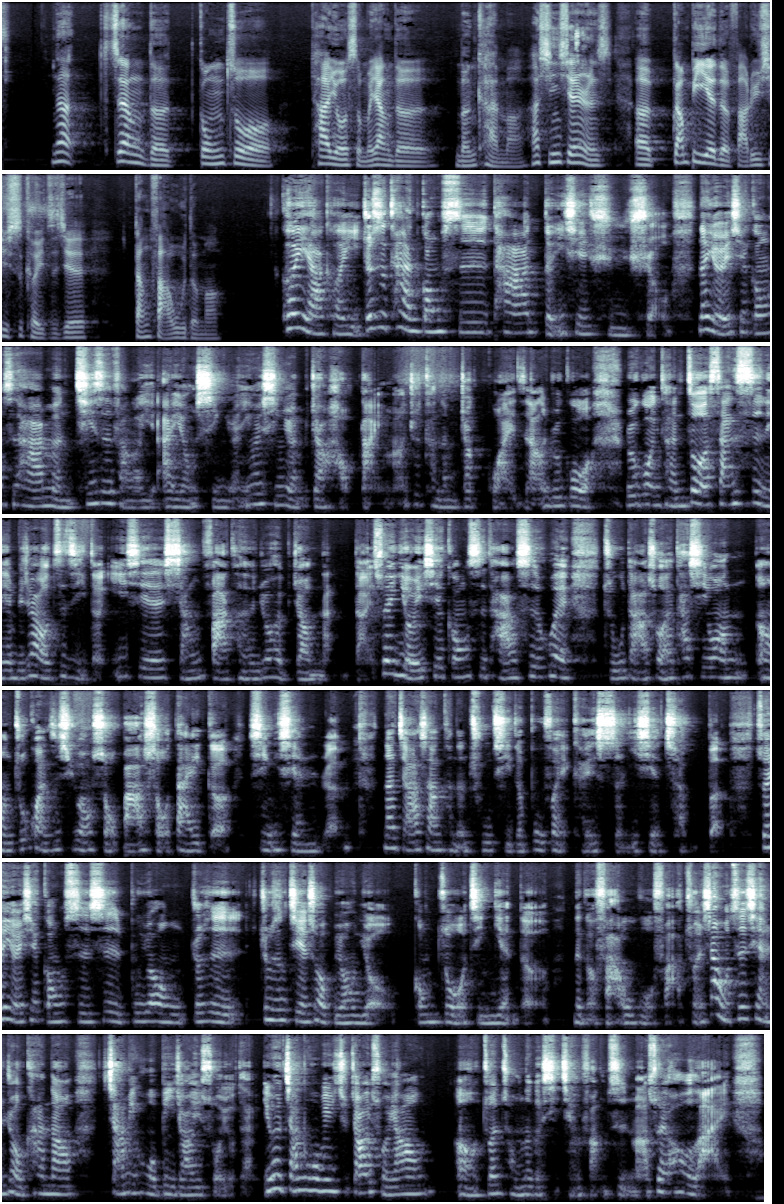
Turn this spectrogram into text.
那这样的工作。他有什么样的门槛吗？他新鲜人，呃，刚毕业的法律系是可以直接当法务的吗？可以啊，可以，就是看公司他的一些需求。那有一些公司，他们其实反而也爱用新人，因为新人比较好带嘛，就可能比较乖。这样，如果如果你可能做了三四年，比较有自己的一些想法，可能就会比较难。所以有一些公司，他是会主打说，他希望，嗯，主管是希望手把手带一个新鲜人，那加上可能初期的部分也可以省一些成本。所以有一些公司是不用，就是就是接受不用有工作经验的那个法务或法遵。像我之前就有看到加密货币交易所有在，因为加密货币交易所要。呃，遵从那个洗钱防治嘛，所以后来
